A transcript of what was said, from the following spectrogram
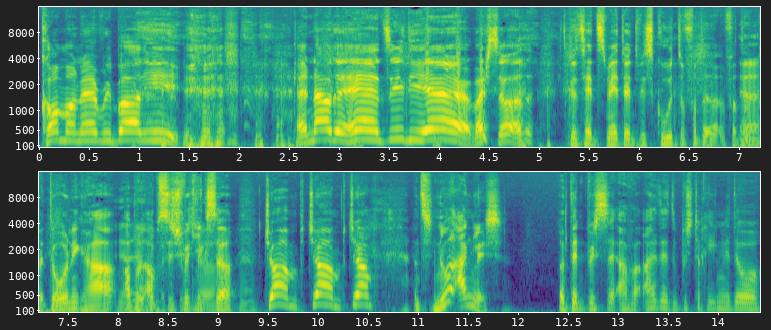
come on everybody! And now the hands in the air! Weißt du so, oder? Jetzt mehr tönt wie Scooter von der, von der Ja. Betonung haben, Ja, aber, ja, aber es ist wirklich so, ja. jump, jump, jump. Und es ist nur Englisch. Und dann bist du, aber Alter, du bist doch irgendwie da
